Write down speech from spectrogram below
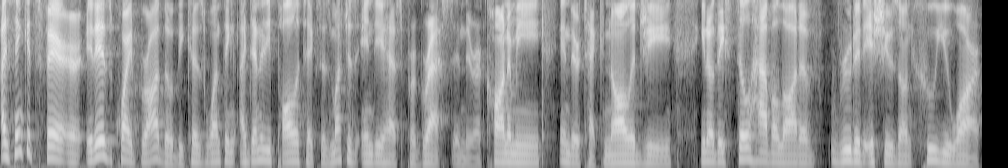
I think it's fair. It is quite broad, though, because one thing, identity politics, as much as India has progressed in their economy, in their technology, you know, they still have a lot of rooted issues on who you are,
